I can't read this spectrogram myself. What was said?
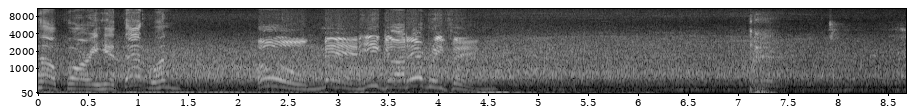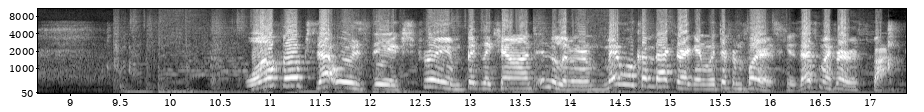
how far he hit that one. Oh, man, he got everything. Well, folks, that was the Extreme Big League Challenge in the living room. Maybe we'll come back there again with different players, because that's my favorite spot.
